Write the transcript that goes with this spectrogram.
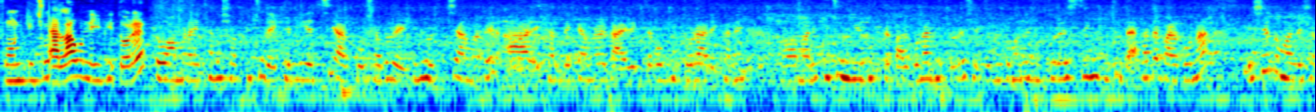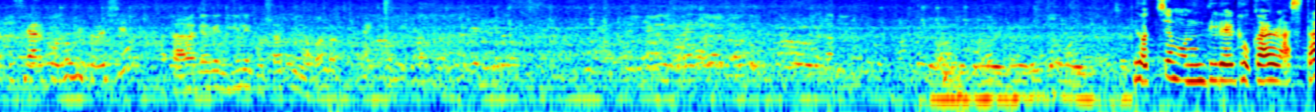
ফোন কিছু অ্যালাউ নেই ভিতরে। তো আমরা এখানে সব কিছু রেখে দিয়েছি আর প্রসাদও রেডি হচ্ছে আমাদের আর এখান থেকে আমরা ডাইরেক্ট যাব ভিতরে আর এখানে মানে কিছু নিয়ে ঢুকতে পারব না ভিতরে সেজন্য তোমাদের ভিতরের সিন কিছু দেখাতে পারব না। এসে তোমাদের সাথে শেয়ার করব ভিতরে সে তার আগে আগে নিয়ে নিই প্রসাদ হচ্ছে মন্দিরে ঢোকার রাস্তা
